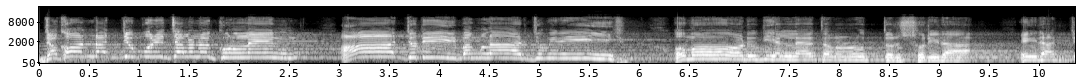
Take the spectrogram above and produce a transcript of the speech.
যখন রাজ্য পরিচালনা করলেন, আজ যদি বাংলার জমিনে দিয়াল্লাহ তালার উত্তর শরীরা এই রাজ্য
